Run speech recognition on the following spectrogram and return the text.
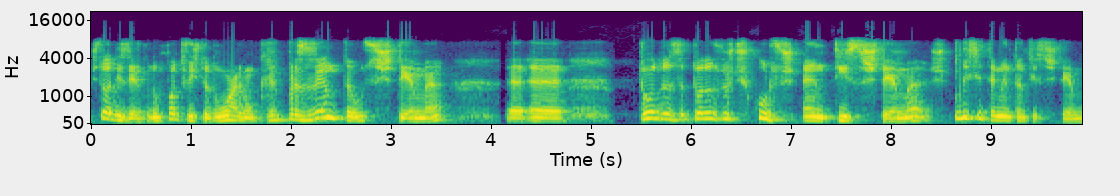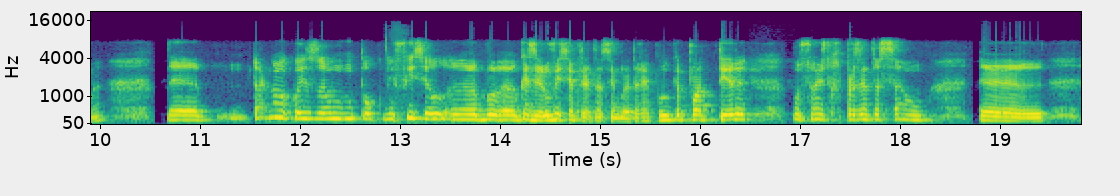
Estou a dizer que, do ponto de vista de um órgão que representa o sistema, uh, uh, todos, todos os discursos anti-sistema, explicitamente anti-sistema, Uh, torna a coisa um pouco difícil. Uh, quer dizer, o Vice-Presidente da Assembleia da República pode ter funções de representação. Uh, eh,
